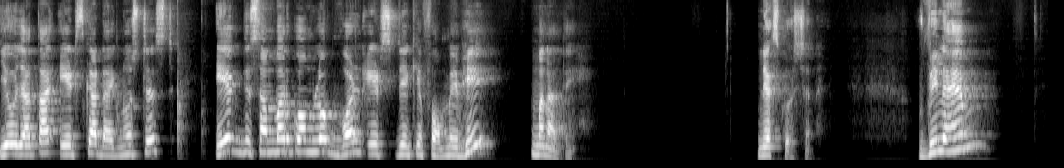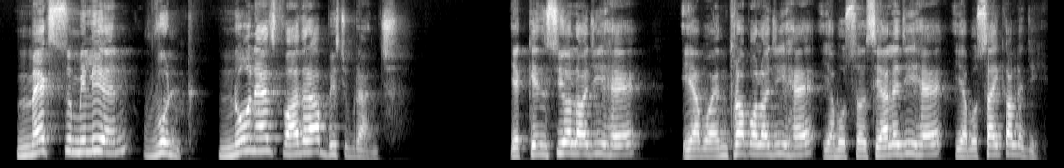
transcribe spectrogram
ये हो जाता है एड्स का डायग्नोस टेस्ट एक दिसंबर को हम लोग वर्ल्ड एड्स डे के फॉर्म में भी मनाते हैं। नेक्स्ट क्वेश्चन है। Wilhelm Maximilian Wundt known as father of which branch ये किंसियोलॉजी है या वो एंथ्रोपोलॉजी है, या वो सोशियोलॉजी है, या वो साइकोलॉजी है।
